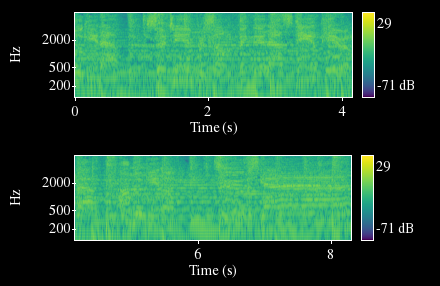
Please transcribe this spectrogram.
Looking out, searching for something that I still care about. I'm looking up to the sky.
